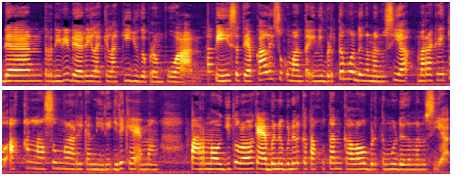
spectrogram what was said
dan terdiri dari laki-laki juga perempuan. Tapi setiap kali suku Manta ini bertemu dengan manusia, mereka itu akan langsung melarikan diri. Jadi kayak emang parno gitu loh, kayak bener-bener ketakutan kalau bertemu dengan manusia.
